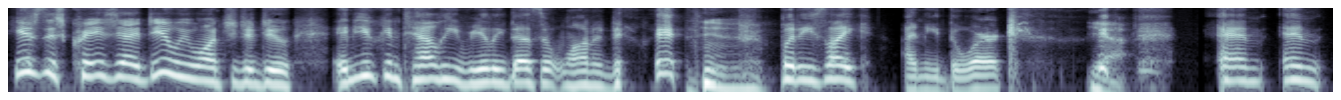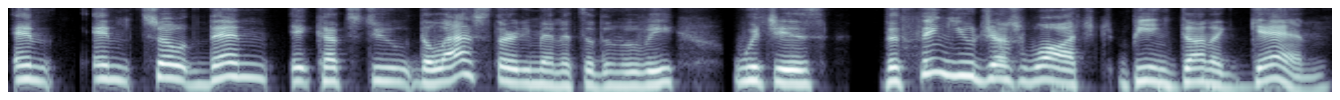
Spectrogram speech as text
here's this crazy idea we want you to do and you can tell he really doesn't want to do it but he's like i need the work. Yeah, and and and and so then it cuts to the last 30 minutes of the movie which is the thing you just watched being done again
